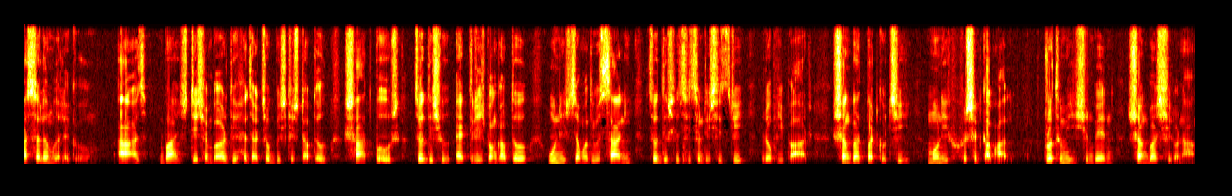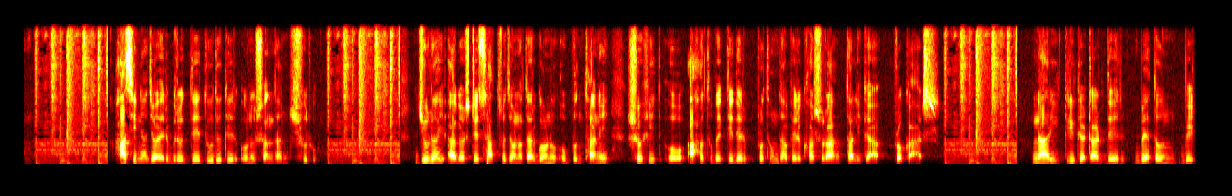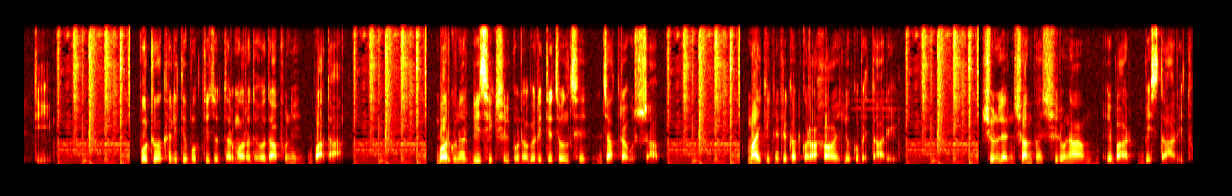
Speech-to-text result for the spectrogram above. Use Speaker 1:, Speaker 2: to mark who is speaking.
Speaker 1: আসসালামু আলাইকুম। আজ বাইশ ডিসেম্বর দুই হাজার চব্বিশ খ্রিস্টাব্দ, সাত পৌষ, চোদ্দশো একত্রিশ বঙ্গাব্দ, উনিশ জামদিউস সানি, চোদ্দশো ছেচল্লিশ হিস্ট্রি রবিবার। সংবাদ পাঠ করছি মনির হোসেন কামাল। প্রথমেই শুনবেন সংবাদ শিরোনাম। হাসিনা জয়ের বিরুদ্ধে দুদকের অনুসন্ধান শুরু। জুলাই আগস্টে ছাত্র জনতার গণ অভ্যুত্থানে শহীদ ও আহত ব্যক্তিদের প্রথম ধাপের খসড়া তালিকা প্রকাশ। নারী ক্রিকেটারদের বেতন বৃত্তি পটুয়াখালীতে মুক্তিযোদ্ধার মরদেহ দাফনে বাধা। বরগুনার বিসিক শিল্পনগরীতে চলছে যাত্রা উৎসব। মাইকিংয়ে রেকর্ড করা হয় লোকবেতারে। শুনলেন সংবাদ শিরোনাম, এবার বিস্তারিত।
